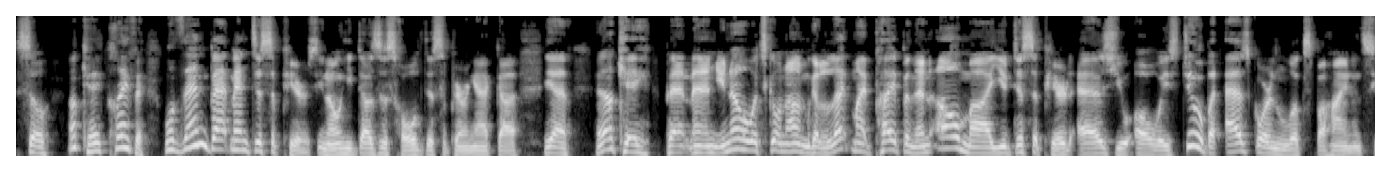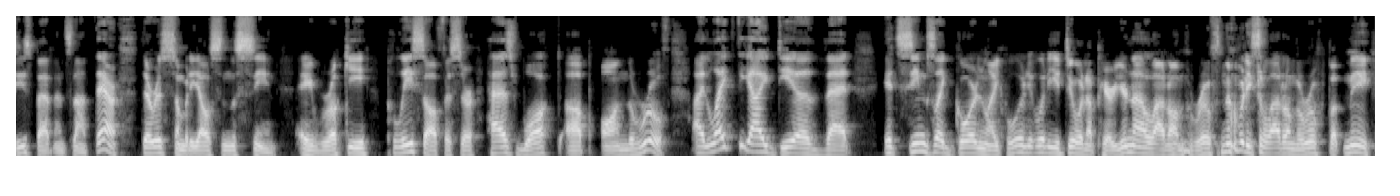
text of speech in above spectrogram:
So, okay, Clayface. Well, then Batman disappears. You know, he does this whole disappearing act. Uh, yeah, okay, Batman, you know what's going on. I'm going to light my pipe. And then, oh my, you disappeared as you always do. But as Gordon looks behind and sees Batman's not there, there is somebody else in the scene a rookie police officer has walked up on the roof. I like the idea that it seems like Gordon, like, what, what are you doing up here? You're not allowed on the roof. Nobody's allowed on the roof but me.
